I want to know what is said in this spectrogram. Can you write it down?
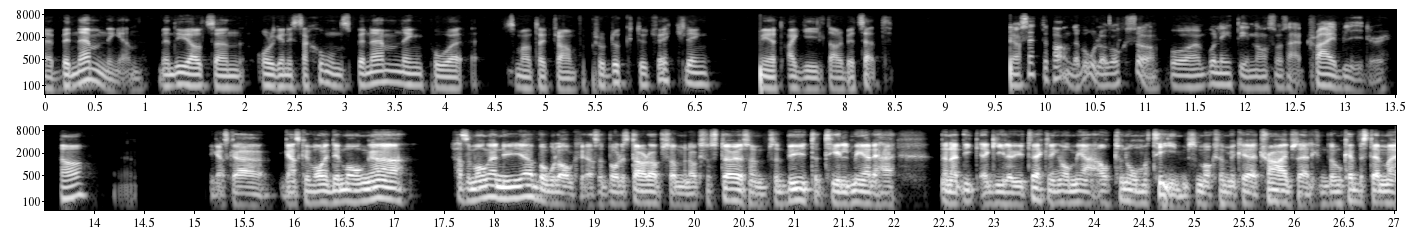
eh, benämningen. Men det är ju alltså en organisationsbenämning på som man har tagit fram för produktutveckling med ett agilt arbetssätt. Jag har sett det på andra bolag också. På, på LinkedIn, någon som så här tribe leader. Ja, Det är ganska, ganska vanligt. Det är många, alltså många nya bolag, alltså både startups men också större som, som byter till mer det här, den här agila utvecklingen och mer autonoma team som också mycket tribes är. Liksom, de kan bestämma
